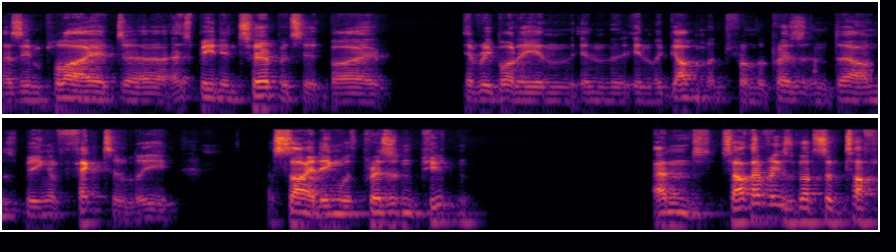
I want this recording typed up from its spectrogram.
has implied, uh, has been interpreted by everybody in, in, the, in the government from the president down as being effectively siding with President Putin. And South Africa's got some tough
